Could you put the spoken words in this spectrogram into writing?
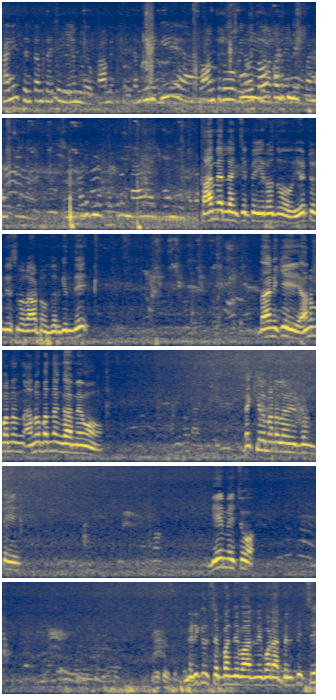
కానీ సింటమ్స్ అయితే ఏం లేవు. కామెడీ సింటమ్స్ వీరికి వాంతులు కామెర్లు అని చెప్పి ఈరోజు ఏటూ న్యూస్లో రావటం జరిగింది. దానికి అనుబంధం అనుబంధంగా మేము దక్షిణ మండలం అయినటువంటి బిఎంహెచ్ఓ మెడికల్ సిబ్బంది వారిని కూడా పిలిపించి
